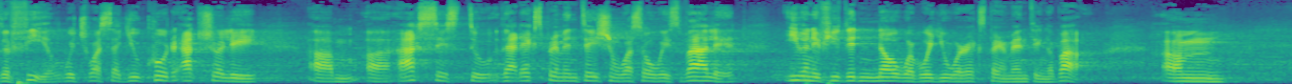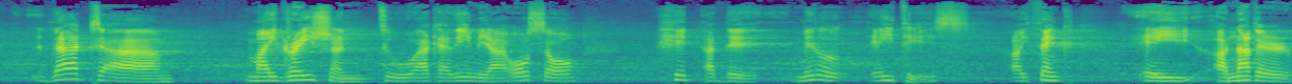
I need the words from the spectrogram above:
the field, which was that you could actually um, uh, access to that experimentation was always valid, even if you didn't know what, what you were experimenting about. Um, that uh, migration to academia also hit at the middle 80s. I think a, another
